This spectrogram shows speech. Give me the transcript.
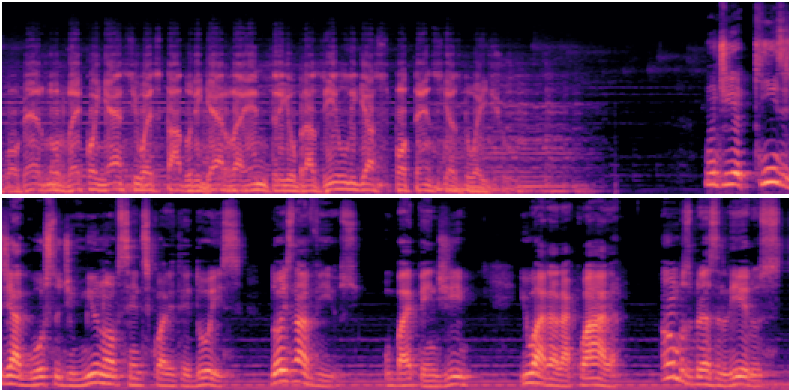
O governo reconhece o estado de guerra entre o Brasil e as potências do eixo. No dia 15 de agosto de 1942, dois navios, o Baipendi e o Araraquara, ambos brasileiros,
